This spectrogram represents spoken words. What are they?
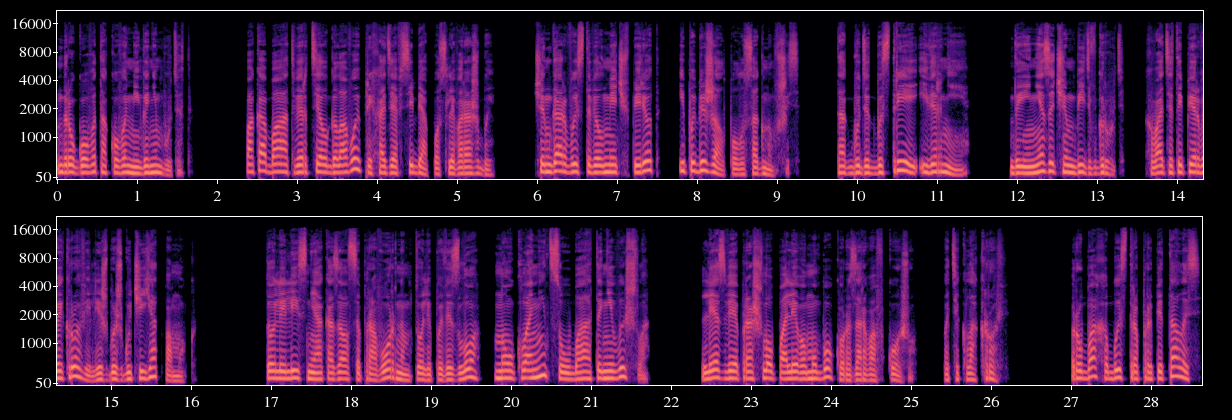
другого такого мига не будет. Пока Баат вертел головой, приходя в себя после ворожбы, Чингар выставил меч вперед и побежал, полусогнувшись. Так будет быстрее и вернее. Да и незачем бить в грудь. Хватит и первой крови, лишь бы жгучий яд помог. То ли лис не оказался проворным, то ли повезло, но уклониться у Баата не вышло. Лезвие прошло по левому боку, разорвав кожу. Потекла кровь. Рубаха быстро пропиталась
